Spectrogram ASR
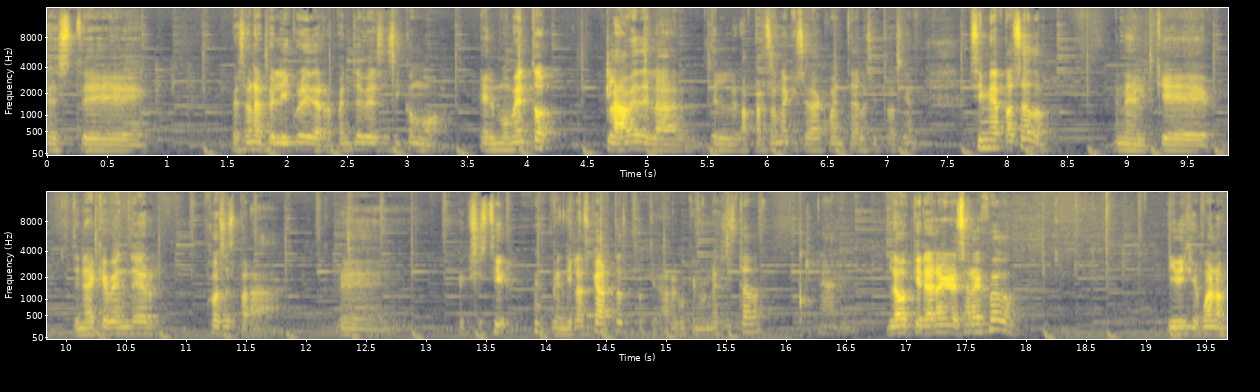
este, ves una película y de repente ves así como el momento clave de la, de la, persona que se da cuenta de la situación. Sí me ha pasado, en el que tenía que vender cosas para eh, existir. Vendí las cartas porque era algo que no necesitaba. Luego quería regresar al juego. Y dije, bueno,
